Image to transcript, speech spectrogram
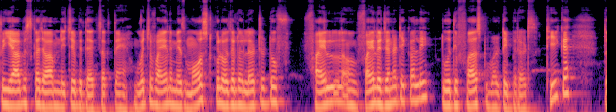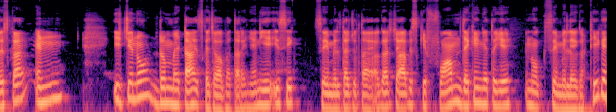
तो ये आप इसका जवाब नीचे भी देख सकते हैं। Which phyla is most closely related to phylo phylogenetically to the first vertebrates ठीक है? तो इसका इन इचिनोड्रमेटा इसका जवाब बता रहे हैं। यानी ये इसी से मिलता जुलता है। अगर आप इसके फॉर्म देखेंगे तो ये इन से मिलेगा। ठीक है?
